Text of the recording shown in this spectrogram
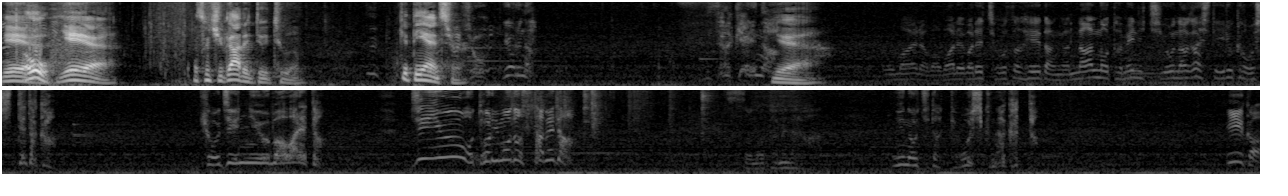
Yeah. Oh. Yeah. That's what you got to do to him. Get the answer. 夜なふざけるな Yeah. お前らは我々調査兵団が何のために血を流しているかを知ってたか巨人に奪われた自由を取り戻すためだそのためなら命だって惜しくなかったいいか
